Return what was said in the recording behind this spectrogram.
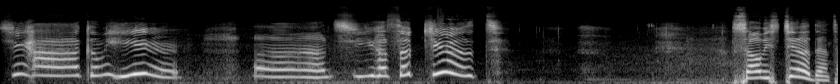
Chiha, come here. Ah, Chiha, so cute. So, student,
